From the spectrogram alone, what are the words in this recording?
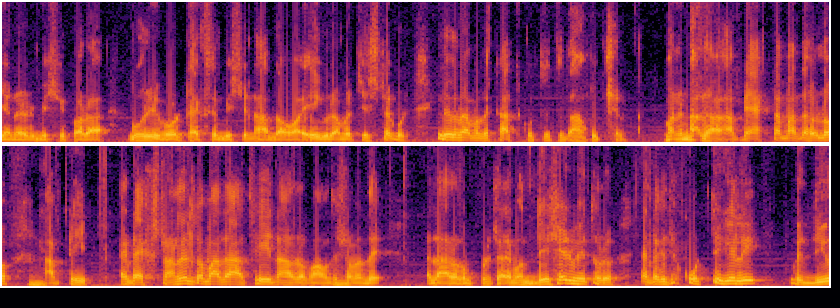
জেনারেট বেশি করা গরিব ট্যাক্সে বেশি না দেওয়া এইগুলো আমরা চেষ্টা করি। কিন্তু এগুলো আমাদের কাজ করতে তো দেওয়া হচ্ছে না। মানে বাধা আপনি একটা বাধা হলো আপনি একটা এক্সটার্নাল তো বাধা আছেই নানা রকম আমাদের সম্বন্ধে নানা রকম প্রচার। এবং দেশের ভেতরে একটা কিছু করতে গেলে with due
